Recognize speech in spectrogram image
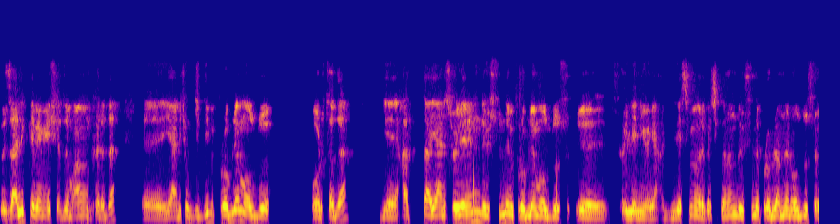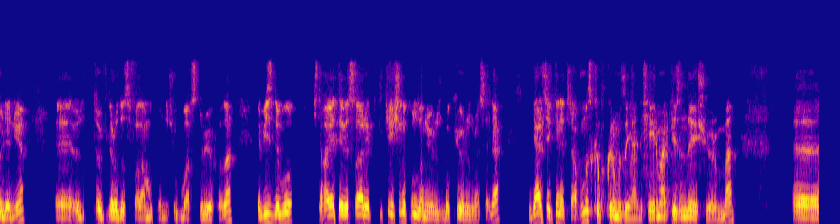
özellikle benim yaşadığım Ankara'da e, yani çok ciddi bir problem olduğu ortada. E, hatta yani söylenenin de üstünde bir problem olduğu e, söyleniyor. Yani resmi olarak açıklananın da üstünde problemler olduğu söyleniyor. E, Tabipler Odası falan bu konuda çok bastırıyor falan. E, biz de bu işte Hayat Sağ Application'ı kullanıyoruz, bakıyoruz mesela. Gerçekten etrafımız kıpkırmızı yani. Şehir merkezinde yaşıyorum ben. Ee,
